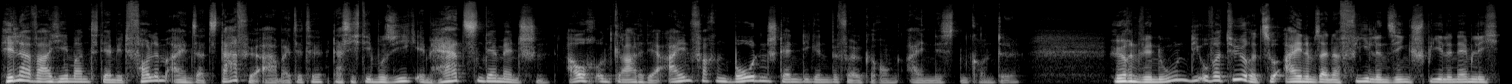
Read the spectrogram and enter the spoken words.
Hiller war jemand, der mit vollem Einsatz dafür arbeitete, dass sich die Musik im Herzen der Menschen, auch und gerade der einfachen, bodenständigen Bevölkerung einnisten konnte hören wir nun die Ouvertüre zu einem seiner vielen Singspiele, nämlich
